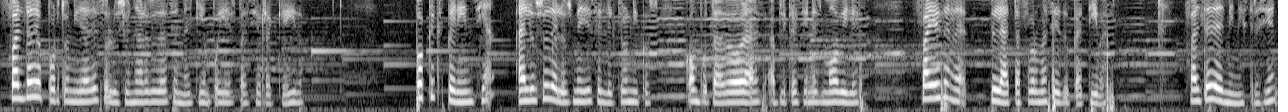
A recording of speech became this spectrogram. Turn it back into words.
falta de oportunidad de solucionar dudas en el tiempo y espacio requerido, poca experiencia al uso de los medios electrónicos, computadoras, aplicaciones móviles, fallas en las plataformas educativas, falta de administración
